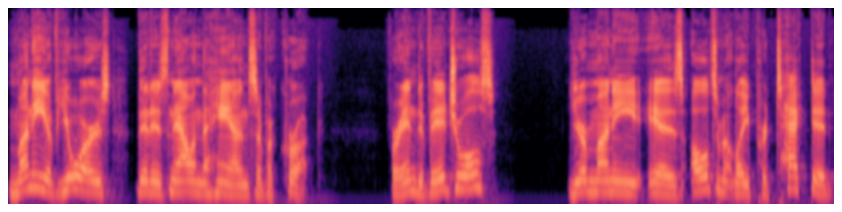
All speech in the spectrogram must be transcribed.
money of yours that is now in the hands of a crook. For individuals, your money is ultimately protected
